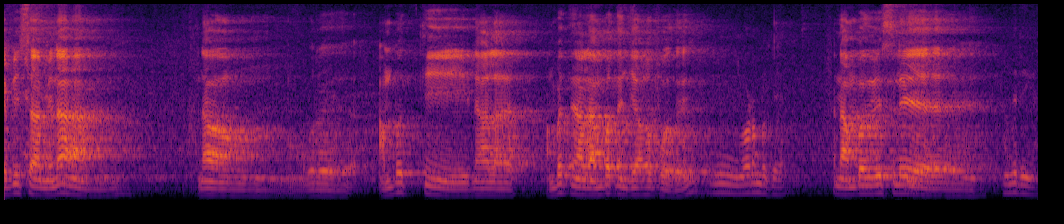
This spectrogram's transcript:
எப்படி சாமினா நான் ஒரு ஐம்பத்தி நாலு ஐம்பத்தி நாலு ஐம்பத்தஞ்சு ஆக போகுது உடம்புக்கு. நான் ஐம்பது வயசுலேயே வந்துட்டீங்க.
